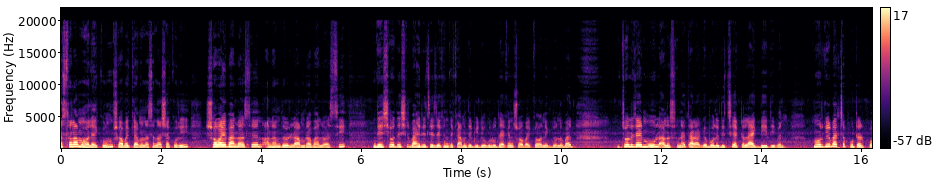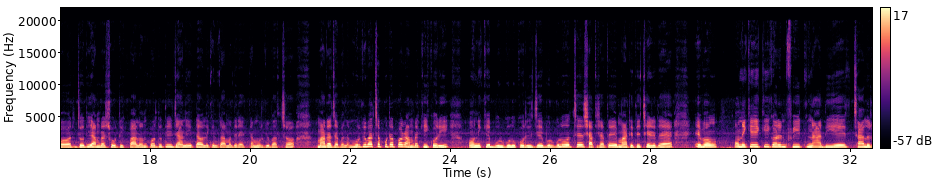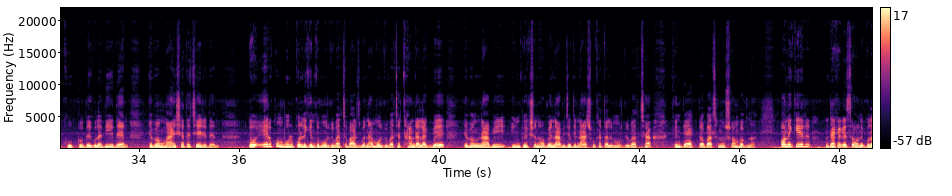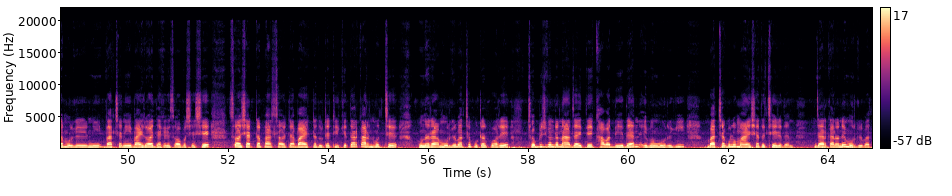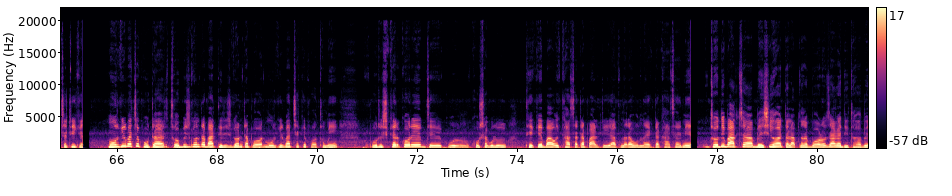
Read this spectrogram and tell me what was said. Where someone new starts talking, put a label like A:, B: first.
A: আসসালামু আলাইকুম, সবাই কেমন আছেন আশা করি সবাই ভালো আছেন। আলহামদুলিল্লাহ আমরা ভালো আছি। দেশে ও দেশের বাইরে যে যেখান থেকে আমাদের ভিডিওগুলো দেখেন সবাইকে অনেক ধন্যবাদ। চলে যাই মূল আলোচনায়, তার আগে বলে দিচ্ছি একটা লাইক দিয়ে দিবেন। মুরগির বাচ্চা ফুটার পর যদি আমরা সঠিক পালন পদ্ধতি জানি, তাহলে কিন্তু আমাদের একটা মুরগির বাচ্চা মারা যাবে না। মুরগির বাচ্চা ফুটার পর আমরা কি করি? অনেকে বুলগুলো করি। যে বুলগুলো হচ্ছে সাথে সাথে মাটিতে ছেড়ে দেয় এবং অনেকে কি করেন, ফিট না দিয়ে চালের খুঁটটুট এগুলো দিয়ে দেন এবং মায়ের সাথে ছেড়ে দেন। তো এরকম ভুল করলে কিন্তু মুরগি বাচ্চা বাঁচবে না মুরগি বাচ্চা ঠান্ডা লাগবে এবং নাভি ইনফেকশন হবে। নাভি যদি না শুকায় তাহলে মুরগির বাচ্চা কিন্তু একটা বাঁচানো সম্ভব না। অনেকের দেখা গেছে অনেকগুলো মুরগি নিয়ে বাচ্চা নিয়ে বাইর হয়, দেখা গেছে অবশেষে ছয় সাতটা, পাঁচ ছয়টা বা একটা দুটা টিকে। তার কারণ হচ্ছে ওনারা মুরগির বাচ্চা ফোটার পরে চব্বিশ ঘণ্টা না যাইতে খাবার দিয়ে দেন এবং মুরগি বাচ্চাগুলো মায়ের সাথে ছেড়ে দেন, যার কারণে মুরগির বাচ্চা টিকে মুরগির বাচ্চা ফুটার চব্বিশ ঘণ্টা বা তিরিশ ঘণ্টা পর মুরগির বাচ্চাকে প্রথমে পরিষ্কার করে যে খোসাগুলো থেকে বা ওই খাঁচাটা পাল্টিয়ে আপনারা অন্য একটা খাঁচায় নিয়ে যদি বাচ্চা বেশি হয় তাহলে আপনারা বড় জায়গায় দিতে হবে।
